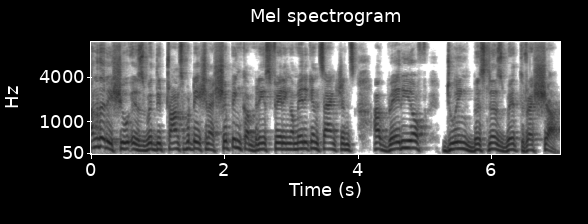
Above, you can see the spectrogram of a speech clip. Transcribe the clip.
Another issue is with the transportation as shipping companies fearing American sanctions are wary of doing business with Russia.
